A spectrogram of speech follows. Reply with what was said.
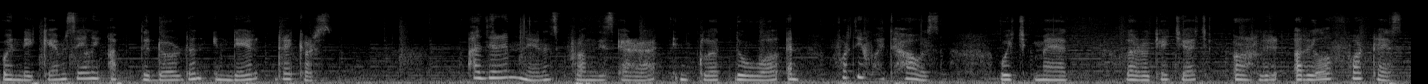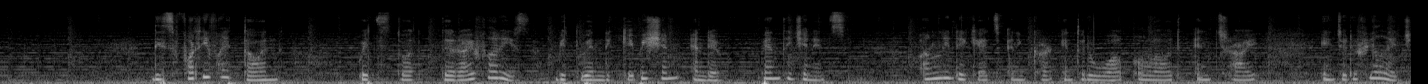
when they came sailing up the Dordogne in their drakkars. Other remnants from this era include the wall and fortified house, which made La Roquette a real fortress. This fortified town withstood the rivalries between the Capetian and the Only the gates anchored into the wall allowed entry into the village.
